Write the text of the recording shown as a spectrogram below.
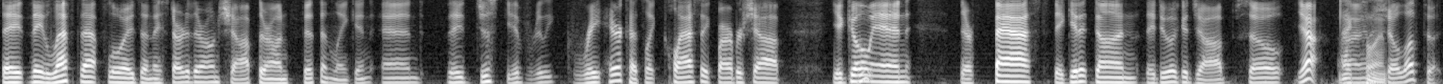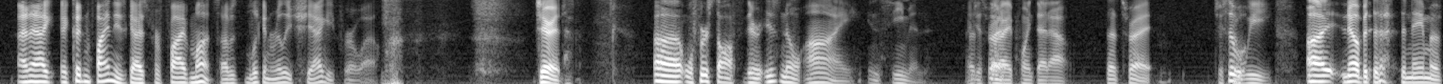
They they left that Floyd's and they started their own shop. They're on Fifth and Lincoln, and they just give really great haircuts, like classic barbershop. You go in, they're fast, they get it done, they do a good job. So yeah, I Excellent. show love to it. And I, I couldn't find these guys for five months. I was looking really shaggy for a while. Jared, uh, well, first off, there is no I in semen. I That's just thought right. I'd point that out. that's right. Just So- so we. Uh, No, but this, the name of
